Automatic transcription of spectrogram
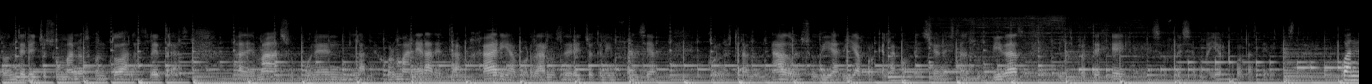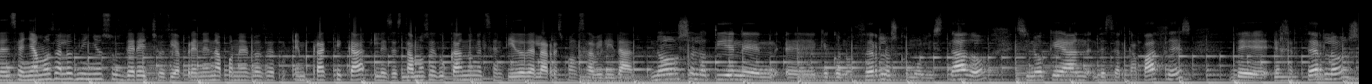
son derechos humanos con todas las letras. Además, suponen la mejor manera de trabajar y abordar los derechos de la infancia con nuestro alumnado en su día a día porque la Convención está en sus vidas y les protege y les ofrece mayor cuotas de. Cuando enseñamos a los niños sus derechos y aprenden a ponerlos en práctica, les estamos educando en el sentido de la responsabilidad. No solo tienen eh, que conocerlos como un listado, sino que han de ser capaces de ejercerlos,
